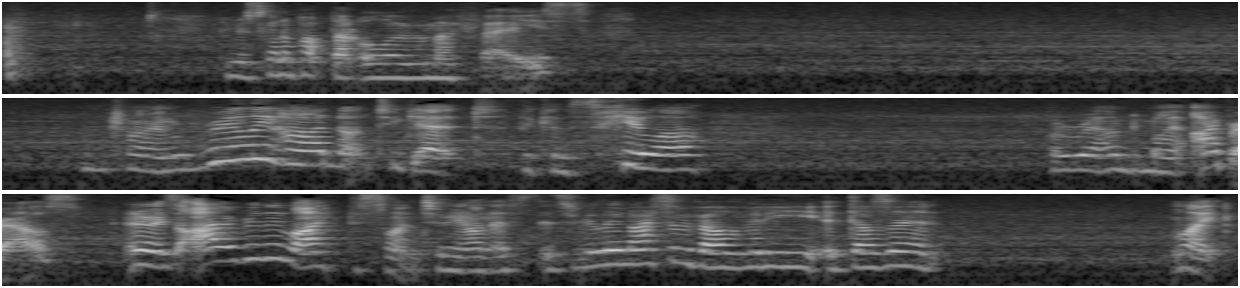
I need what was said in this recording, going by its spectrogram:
I'm just going to pop that all over my face. I'm trying really hard not to get the concealer around my eyebrows. Anyways, I really like this one to be honest. It's really nice and velvety. It doesn't like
